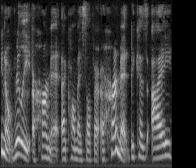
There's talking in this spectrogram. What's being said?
you know really a hermit. I call myself a, a hermit because I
